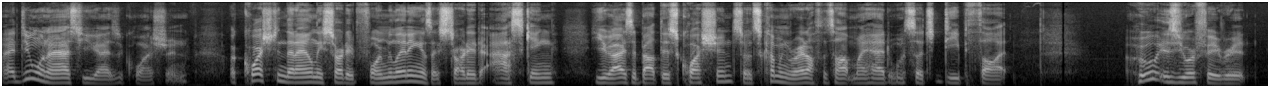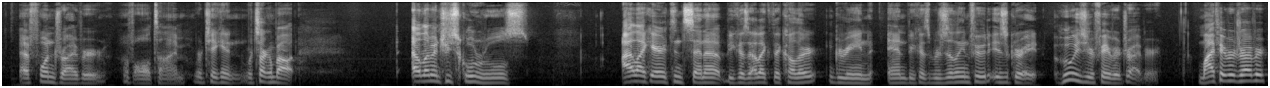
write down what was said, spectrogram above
I do want to ask you guys a question. A question that I only started formulating as I started asking you guys about this question, so it's coming right off the top of my head with such deep thought. Who is your favorite F1 driver of all time? We're taking we're talking about elementary school rules. I like Ayrton Senna because I like the color green and because Brazilian food is great. Who is your favorite driver? My favorite driver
